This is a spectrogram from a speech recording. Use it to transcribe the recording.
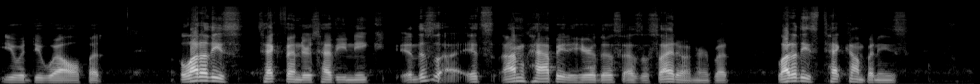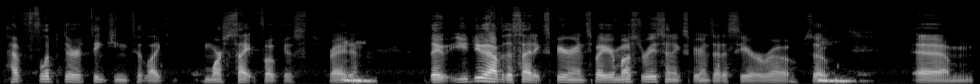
you would do well, but a lot of these tech vendors have unique and this is it's I'm happy to hear this as a site owner, but a lot of these tech companies have flipped their thinking to like more site focused, right? Mm-hmm. And they you do have the site experience, but your most recent experience at a CRO. So mm-hmm. um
